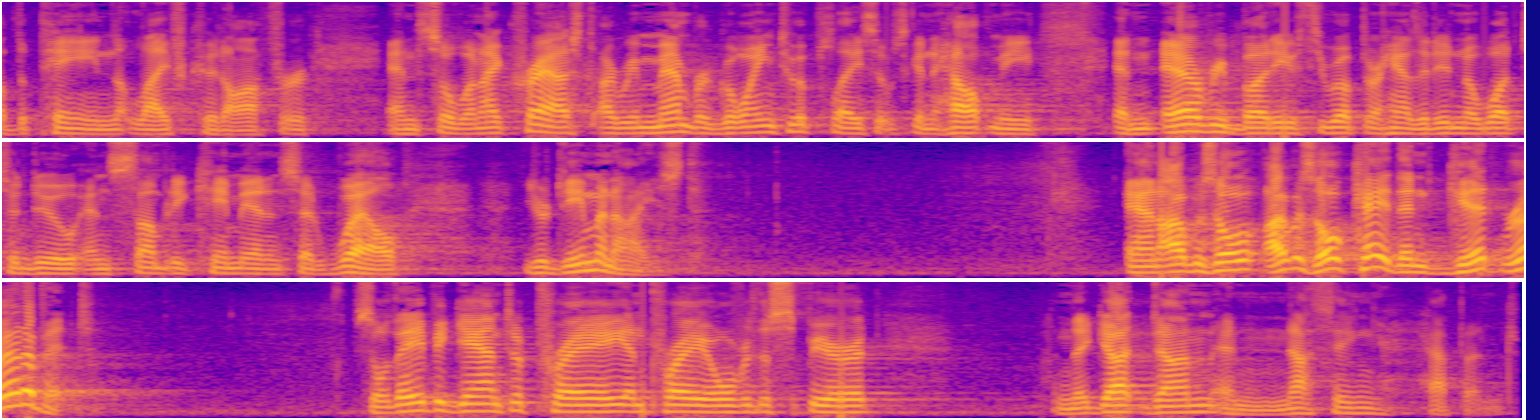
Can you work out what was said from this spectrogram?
of the pain that life could offer. And so when I crashed, I remember going to a place that was going to help me, and everybody threw up their hands. I didn't know what to do. And somebody came in and said, Well, you're demonized. And I was, I was okay, then get rid of it. So they began to pray and pray over the Spirit. And they got done, and nothing happened.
